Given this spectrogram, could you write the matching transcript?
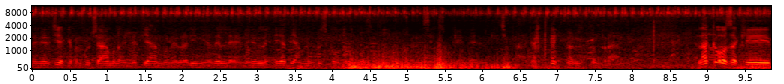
l'energia che produciamo la emettiamo nella linea dell'Enel e abbiamo un riscontro positivo, cioè nel senso che è l'Enel che ci paga, non il contrario. La cosa che,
